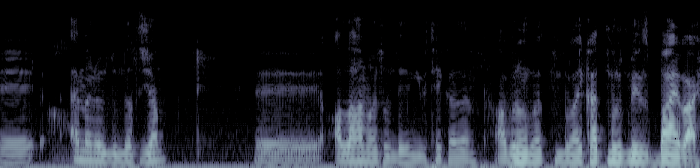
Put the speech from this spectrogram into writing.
Ee, hemen öldüğümde atacağım. Ee, Allah'a emanet olun dediğim gibi tekrardan abone olmayı, like atmayı unutmayınız. Bay bay.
